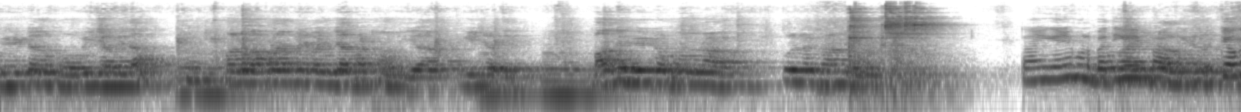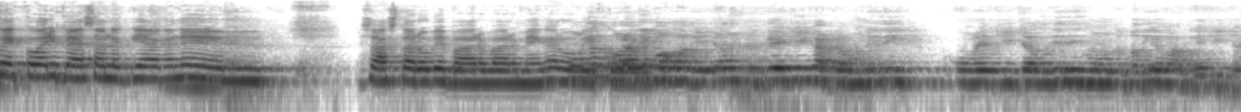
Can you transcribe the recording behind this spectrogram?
ਹੀਟ ਹੋ ਵੀ ਜਾਵੇ ਦਾ ਮਨ ਆਪਣਾ 55 60 ਹੁੰਦੀ ਆ ਗੀਜ਼ਰ ਦੀ। ਵੱਧ ਹੀਟ ਹੋਣ ਨਾਲ ਕੋਈ ਨੁਕਸਾਨ ਨਹੀਂ ਤਾਂ ਹੀ ਕਹਿੰਦੇ ਹੁਣ ਵਧੀਆ ਹੀ ਪਾ ਦਿਓ ਕਿਉਂਕਿ ਇੱਕ ਵਾਰੀ ਪੈਸਾ ਲੱਗਿਆ ਕਹਿੰਦੇ ਸਸਤਾ ਰੋਵੇ ਬਾਰ-ਬਾਰ ਮਹਿੰਗਾ ਰੋਵੇ ਇੱਕ ਵਾਰ। ਬਹੁਤ ਅੱਗੇ ਜੀ ਘੱਟ ਹੁੰਦੀ ਸੀ ਉਵੇਂ ਚੀਜ਼ ਚੱਲਦੀ ਸੀ ਹੁਣ ਤਾਂ ਵਧੀਆ ਬਣ ਗਈਆਂ ਚੀਜ਼ਾਂ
